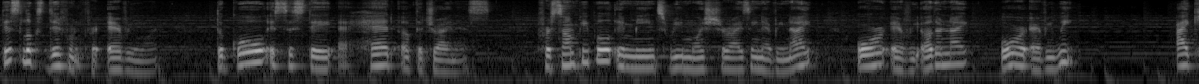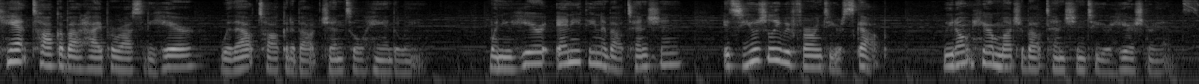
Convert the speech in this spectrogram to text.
This looks different for everyone. The goal is to stay ahead of the dryness. For some people, it means remoisturizing every night, or every other night, or every week. I can't talk about high porosity hair without talking about gentle handling. When you hear anything about tension, it's usually referring to your scalp. We don't hear much about tension to your hair strands.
